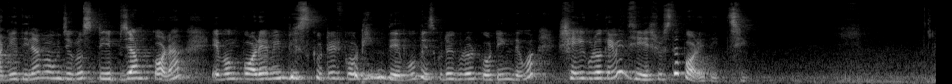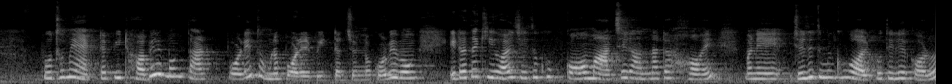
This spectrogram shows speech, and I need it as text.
আগে দিলাম এবং যেগুলো স্টেপ জাম্প করা এবং পরে আমি বিস্কুটের কোটিং দেবো, বিস্কুটের গুঁড়োর কোটিং দেবো, সেইগুলোকে আমি ধীরে সুস্থে পরে দিচ্ছি। প্রথমে একটা পিঠ হবে এবং তারপরে তোমরা পরের পিঠটার জন্য করবে এবং এটাতে কি হয়, যেহেতু খুব কম আঁচে রান্নাটা হয় মানে যদি তুমি খুব অল্প তেলে করো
